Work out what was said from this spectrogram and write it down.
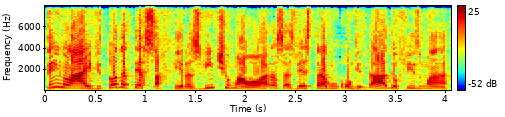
Tem live toda terça-feira, às 21 horas. Às vezes trago um convidado. Eu fiz uma.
